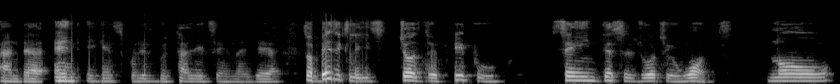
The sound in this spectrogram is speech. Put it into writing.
and the end against police brutality in Nigeria. So basically, it's just the people saying this is what we want. No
